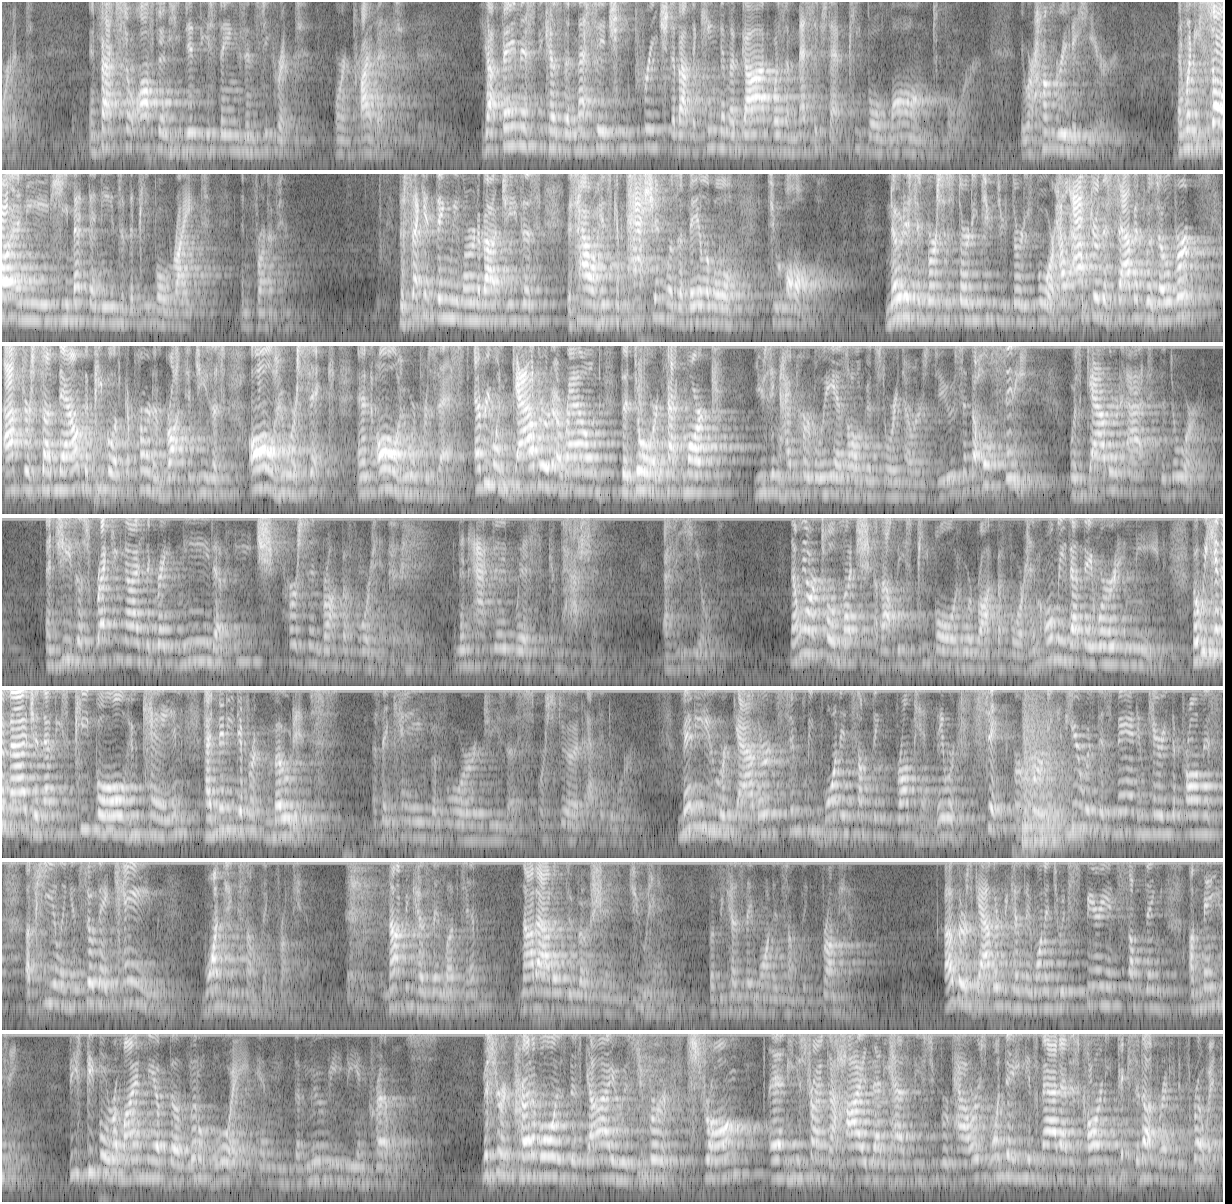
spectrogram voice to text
in fact, so often he did these things in secret or in private. He got famous because the message he preached about the kingdom of God was a message that people longed for. They were hungry to hear. And when he saw a need, he met the needs of the people right in front of him. The second thing we learn about Jesus is how his compassion was available to all. Notice in verses 32 through 34 how after the Sabbath was over, after sundown, the people of Capernaum brought to Jesus all who were sick and all who were possessed. Everyone gathered around the door. In fact, Mark, using hyperbole as all good storytellers do, said the whole city was gathered at the door. And Jesus recognized the great need of each person brought before him and then acted with compassion as he healed. Now, we aren't told much about these people who were brought before him, only that they were in need. But we can imagine that these people who came had many different motives as they came before Jesus or stood at the door. Many who were gathered simply wanted something from him. They were sick or hurting. And here was this man who carried the promise of healing. And so they came wanting something from him. Not because they loved him, not out of devotion to him but because they wanted something from him. Others gathered because they wanted to experience something amazing. These people remind me of the little boy in the movie The Incredibles. Mr. Incredible is this guy who is super strong and he's trying to hide that he has these superpowers. One day he gets mad at his car and he picks it up ready to throw it,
